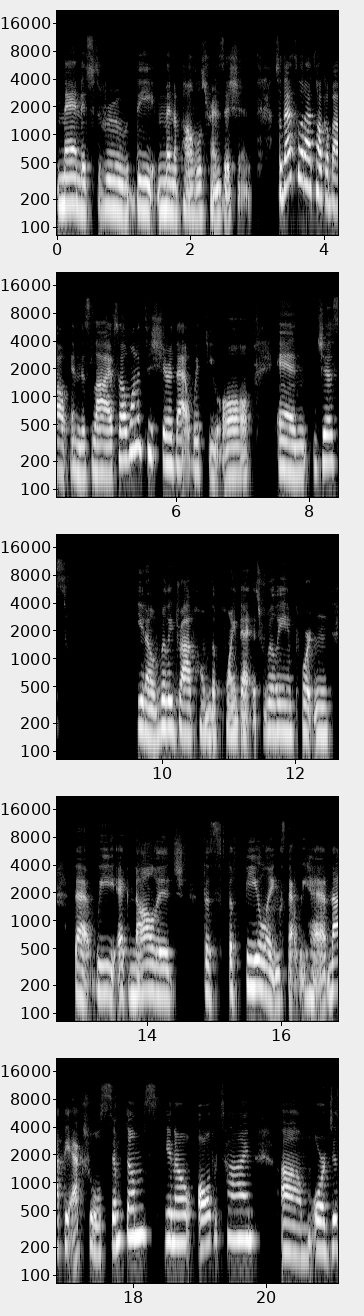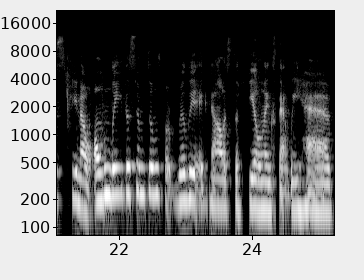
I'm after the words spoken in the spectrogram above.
manage through the menopausal transition. So that's what I talk about in this live. So I wanted to share that with you all and just you know, really drive home the point that it's really important that we acknowledge the, the feelings that we have, not the actual symptoms, you know, all the time, um, or just, you know, only the symptoms, but really acknowledge the feelings that we have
